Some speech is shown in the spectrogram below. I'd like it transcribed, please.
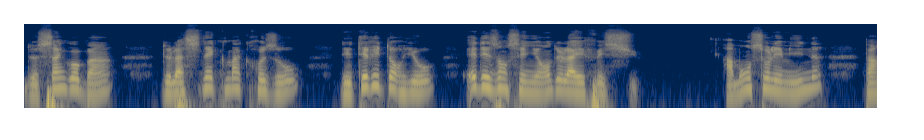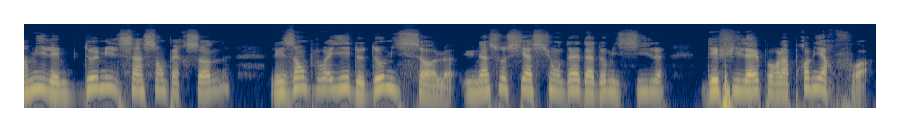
de Saint-Gobain, de la SNECMA Creusot, des territoriaux et des enseignants de la FSU. À Montceau-les-Mines, parmi les 2500 personnes, les employés de Domisol, une association d'aide à domicile, défilaient pour la première fois.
